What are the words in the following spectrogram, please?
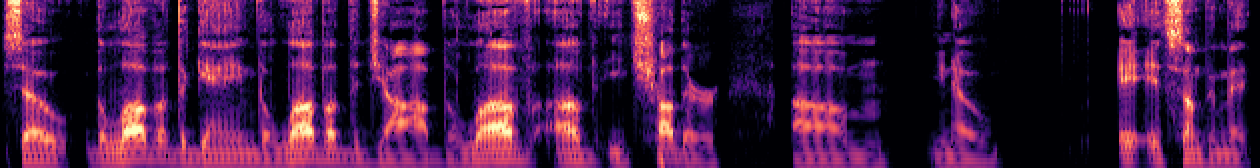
So the love of the game, the love of the job, the love of each other, um, you know, it, it's something that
